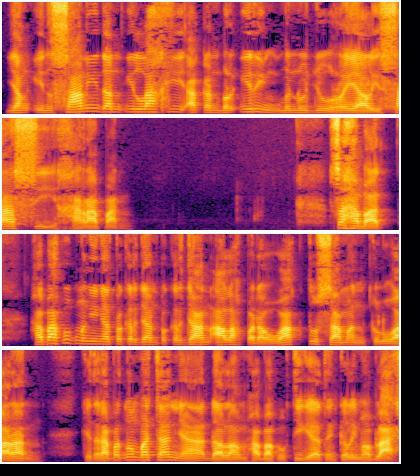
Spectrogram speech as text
yang insani dan ilahi akan beriring menuju realisasi harapan. Sahabat, Habakuk mengingat pekerjaan-pekerjaan Allah pada waktu zaman keluaran. Kita dapat membacanya dalam Habakuk 3 ayat yang ke-15.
